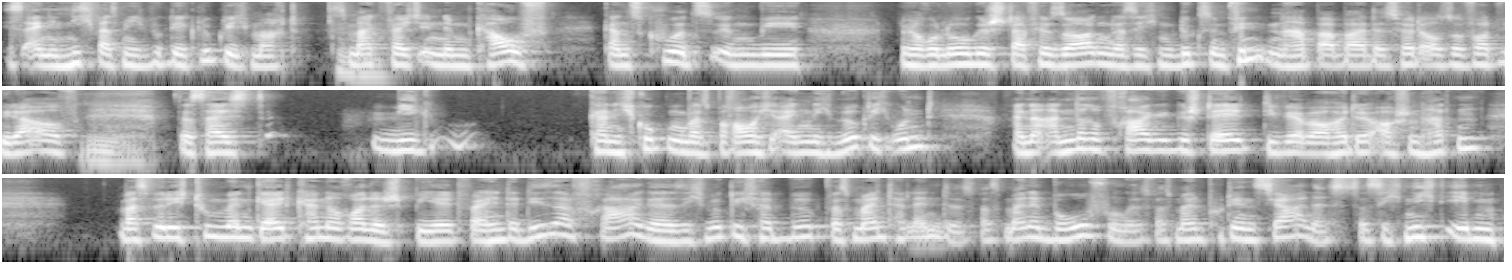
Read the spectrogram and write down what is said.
ist eigentlich nicht, was mich wirklich glücklich macht. Das mhm. mag vielleicht in dem Kauf ganz kurz irgendwie neurologisch dafür sorgen, dass ich ein Glücksempfinden habe, aber das hört auch sofort wieder auf. Mhm. Das heißt, wie kann ich gucken, was brauche ich eigentlich wirklich? Und eine andere Frage gestellt, die wir aber heute auch schon hatten, was würde ich tun, wenn Geld keine Rolle spielt? Weil hinter dieser Frage sich wirklich verbirgt, was mein Talent ist, was meine Berufung ist, was mein Potenzial ist, dass ich nicht eben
